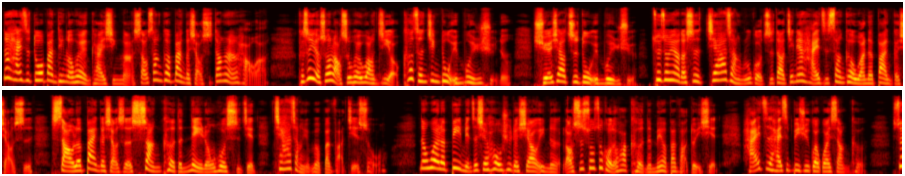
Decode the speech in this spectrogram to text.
那孩子多半听了会很开心嘛，少上课半个小时当然好啊。可是有时候老师会忘记哦，课程进度允不允许呢？学校制度允不允许？最重要的是，家长如果知道今天孩子上课玩了半个小时，少了半个小时上课的内容或时间，家长有没有办法接受哦？那为了避免这些后续的效应呢？老师说出口的话可能没有办法兑现，孩子还是必须乖乖上课。虽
